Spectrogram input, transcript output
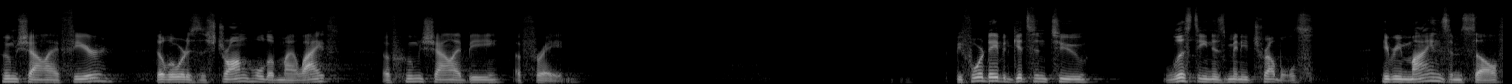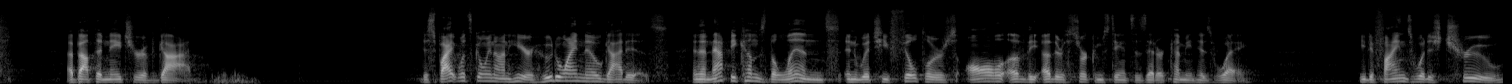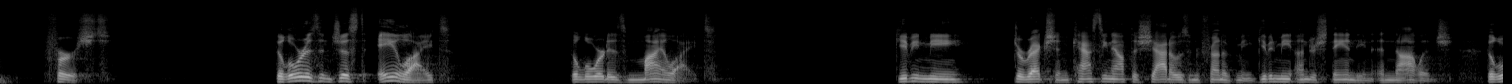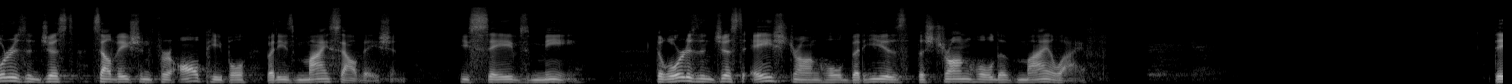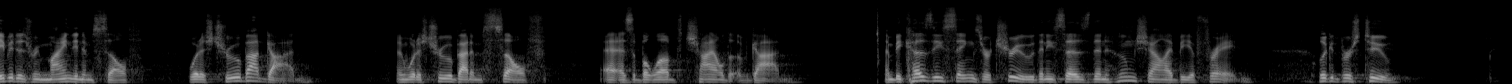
whom shall I fear? The Lord is the stronghold of my life; of whom shall I be afraid?" Before David gets into listing his many troubles, he reminds himself about the nature of God. Despite what's going on here, who do I know God is? And then that becomes the lens in which he filters all of the other circumstances that are coming his way. He defines what is true first. The Lord isn't just a light, the Lord is my light, giving me direction, casting out the shadows in front of me, giving me understanding and knowledge. The Lord isn't just salvation for all people, but He's my salvation. He saves me. The Lord isn't just a stronghold, but He is the stronghold of my life. David is reminding himself what is true about God and what is true about himself as a beloved child of God. And because these things are true, then he says, Then whom shall I be afraid? Look at verse 2.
